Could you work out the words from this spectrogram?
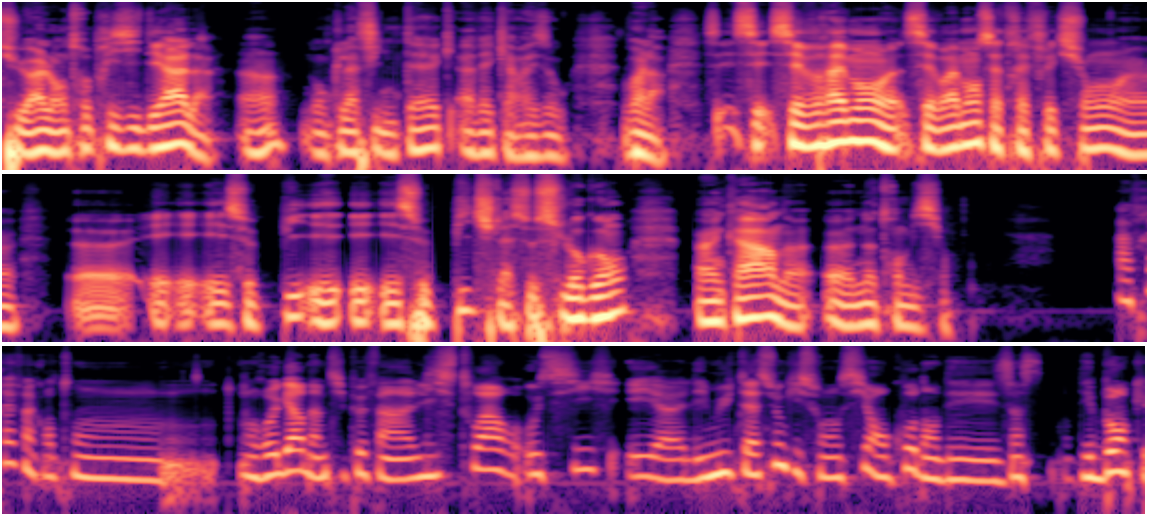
tu as l'entreprise idéale, hein, donc la fintech avec un réseau. Voilà, c'est vraiment, vraiment cette réflexion euh, euh, et, ce, pitch, là, ce slogan incarne notre ambition. Après, quand on, regarde un petit peu l'histoire aussi et les mutations qui sont aussi en cours dans des, des banques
